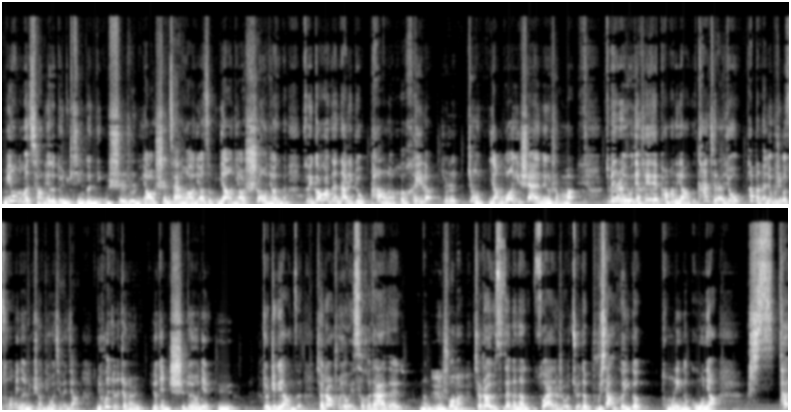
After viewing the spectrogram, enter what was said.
没有那么强烈的对女性的凝视，就是你要身材很好，你要怎么样，你要瘦，你要怎么样，所以高高在那里就胖了和黑了，就是这种阳光一晒那个什么嘛，就变成有点黑黑胖胖的样子，看起来就她本来就不是一个聪明的女生，听我前面讲，你会觉得整个人有点迟钝，有点迂。就这个样子。小赵说有一次和大家在能能说吗？小赵有一次在跟他做爱的时候，觉得不像和一个同龄的姑娘，他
